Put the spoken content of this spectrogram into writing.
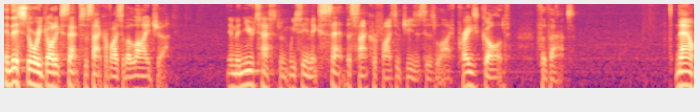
In this story, God accepts the sacrifice of Elijah. In the New Testament, we see him accept the sacrifice of Jesus' life. Praise God for that. Now,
